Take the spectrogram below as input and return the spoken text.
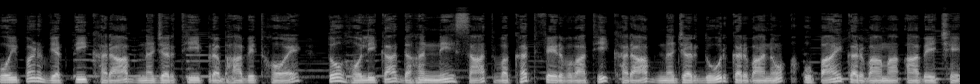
કોઈ પણ વ્યક્તિ ખરાબ નજરથી પ્રભાવિત હોય, તો હોલિકા દહનને સાત વખત ફેરવવાથી ખરાબ નજર દૂર કરવાનો ઉપાય કરવામાં આવે છે.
